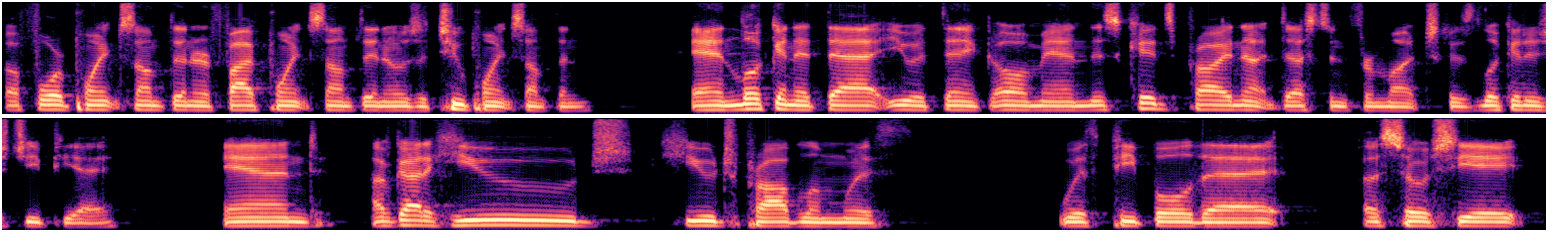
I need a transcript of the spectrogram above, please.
a four point something or five point something, it was a two point something. And looking at that, you would think, oh man, this kid's probably not destined for much because look at his GPA. And I've got a huge, huge problem with with people that associate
